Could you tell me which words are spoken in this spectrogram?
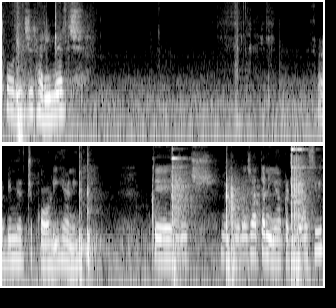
ਥੋੜੀ ਜਿਹੀ ਹਰੀ ਮਿਰਚ। ਸਾਡੀ ਮਿਰਚ ਕੌੜੀ ਹੈ ਨਹੀਂ ਤੇ ਇਹਦੇ ਵਿੱਚ ਮੈਂ ਥੋੜਾ ਜਿਹਾ ਧਨੀਆ ਕੱਟਿਆ ਸੀ।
